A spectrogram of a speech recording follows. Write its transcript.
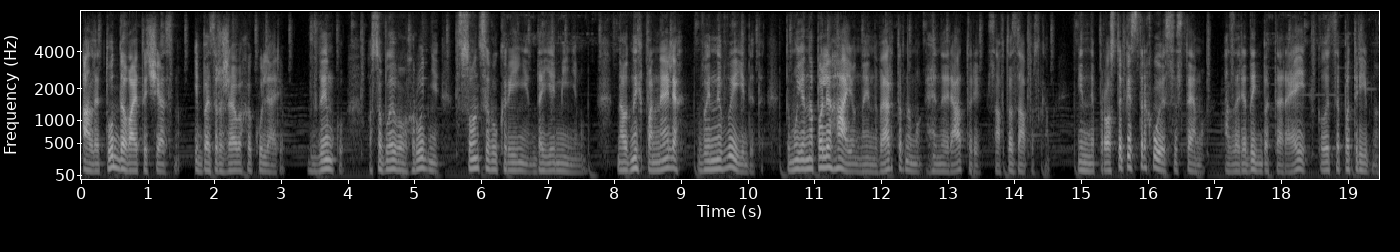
Але тут давайте чесно, і без рожевих окулярів. Взимку, особливо в грудні, сонце в Україні дає мінімум. На одних панелях ви не виїдете, тому я наполягаю на інверторному генераторі з автозапуском. Він не просто підстрахує систему, а зарядить батареї, коли це потрібно,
